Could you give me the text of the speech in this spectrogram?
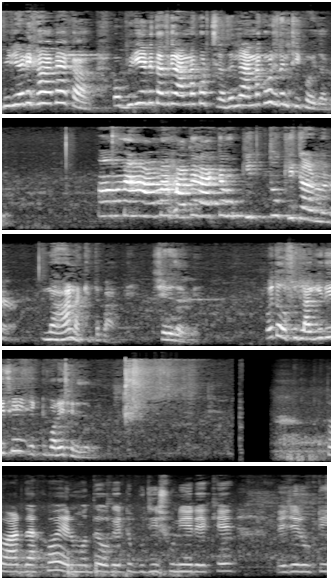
বিরিয়ানি খাও একা একা? ও বিরিয়ানি তো আজকে রান্না করছি না যেদিন রান্না করব সেদিন ঠিক হয়ে যাবে আমার আমার হাতে একটা কিচ্ছু খেতে পারব না। না না খেতে পারবে। সেরে যাবে। ওই তো ওষুধ লাগিয়ে দিয়েছি একটু পরেই সেরে যাবে। তো আর দেখো এর মধ্যে ওকে একটু বুঝিয়ে শুনিয়ে রেখে এই যে রুটি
